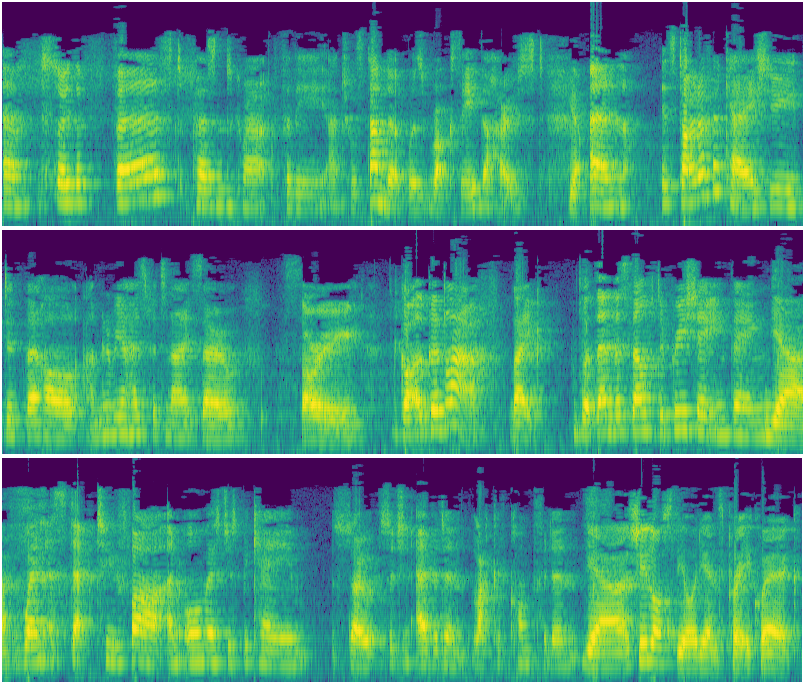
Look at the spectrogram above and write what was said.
Um, so the first person to come out for the actual stand-up was Roxy, the host. Yeah. And it started off okay. She did the whole "I'm going to be a host for tonight," so sorry. Got a good laugh, like. But then the self-depreciating thing Yes. went a step too far and almost just became so such an evident lack of confidence. Yeah, she lost the audience pretty quick.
